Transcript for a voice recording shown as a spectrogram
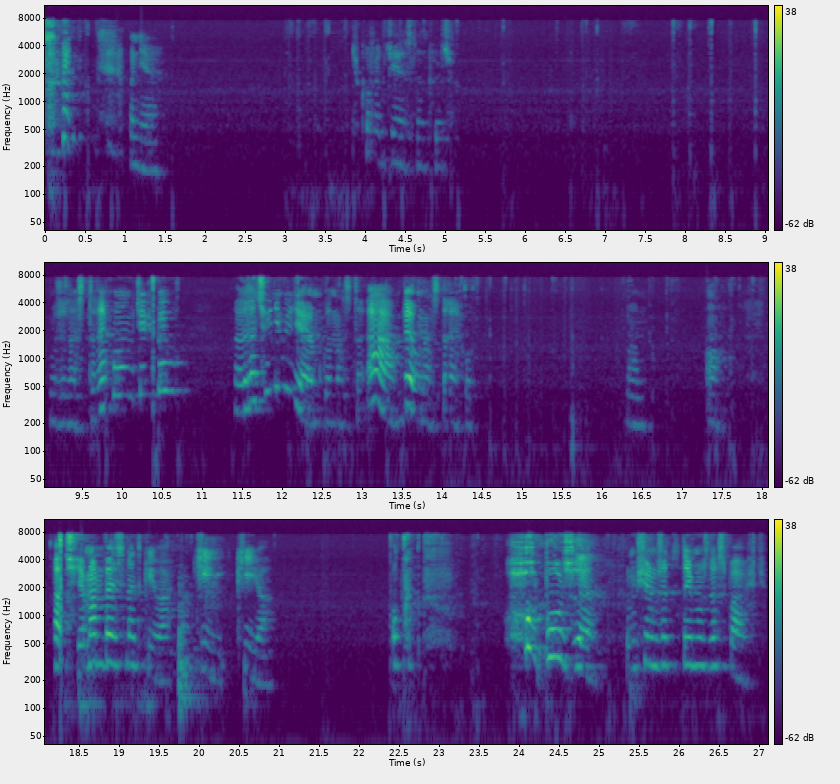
o nie. Ciekawe, gdzie jest ten klucz. Może na strychu gdzieś był? Ale raczej nie widziałem go na strychu. A, był na strychu. Mam. O. Patrzcie, mam basement killa. Ki, kija. O, o Boże! Myślałem, że tutaj można spaść.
